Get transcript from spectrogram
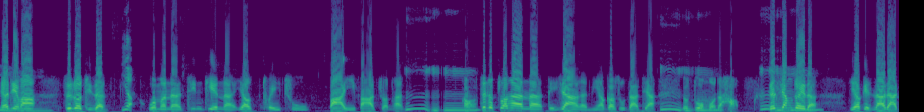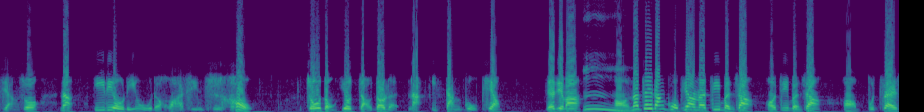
了解吗？所以说，主任，我们呢今天呢要推出八一八专案，嗯嗯嗯，哦，这个专案呢，等一下呢你要告诉大家有多么的好，跟相对的也要给大家讲说，那一六零五的华兴之后，周董又找到了哪一档股票，了解吗？嗯，哦，那这档股票呢，基本上哦，基本上哦不再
